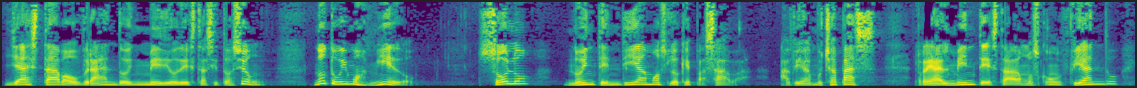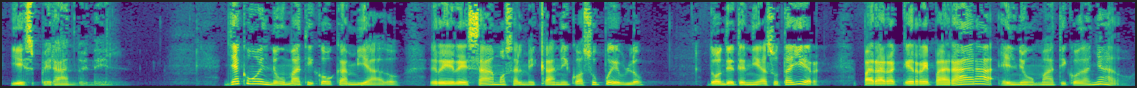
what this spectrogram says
ya estaba obrando en medio de esta situación. No tuvimos miedo, solo no entendíamos lo que pasaba. Había mucha paz. Realmente estábamos confiando y esperando en él. Ya con el neumático cambiado, regresamos al mecánico a su pueblo, donde tenía su taller, para que reparara el neumático dañado.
